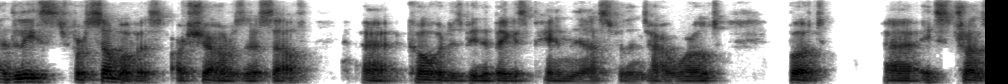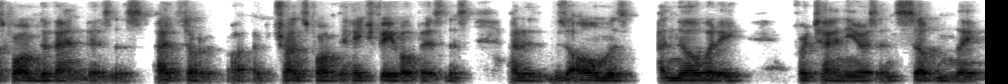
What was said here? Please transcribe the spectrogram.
at least for some of us, our shareholders and ourselves, uh, COVID has been the biggest pain in the ass for the entire world. But uh, it's transformed the Venn business, uh, sorry, uh, transformed the hVIVO business, and it was almost a nobody for 10 years, and suddenly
